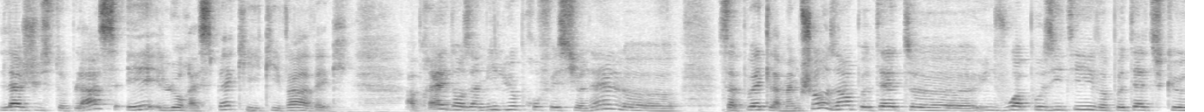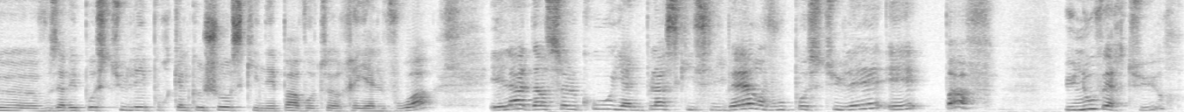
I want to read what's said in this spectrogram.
la juste place et le respect qui, qui va avec. Après, dans un milieu professionnel, euh, ça peut être la même chose. Hein. Peut-être euh, une voix positive, peut-être que vous avez postulé pour quelque chose qui n'est pas votre réelle voix. Et là, d'un seul coup, il y a une place qui se libère, vous postulez et paf, une ouverture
